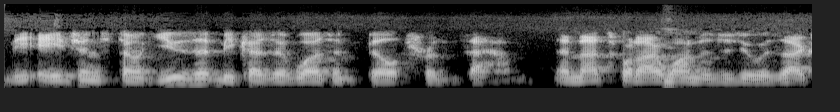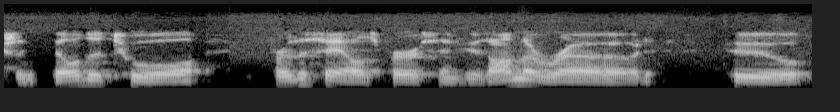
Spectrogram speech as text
the agents don't use it because it wasn't built for them. And that's what I wanted to do is actually build a tool for the salesperson who's on the road who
